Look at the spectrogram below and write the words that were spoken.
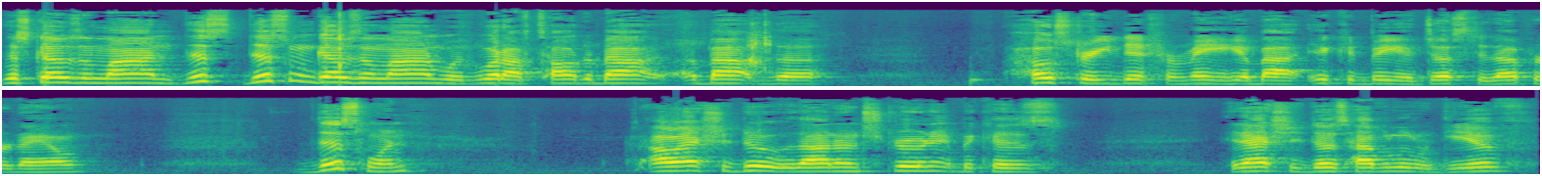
this goes in line. This this one goes in line with what I've talked about about the holster he did for me about it could be adjusted up or down. This one I'll actually do it without unscrewing it because it actually does have a little give.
